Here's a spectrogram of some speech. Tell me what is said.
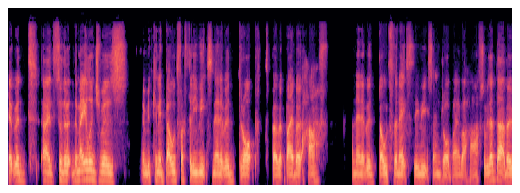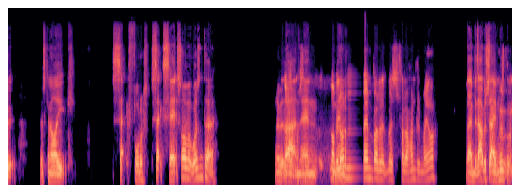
it would uh, so the, the mileage was it would kind of build for three weeks and then it would drop by, about- by about half and then it would build for the next three weeks and drop by about half so we did that about it was kind of like six four six sets of it wasn't it about that and then no, but I don't remember it was for a hundred miler. Aye, but that was we, Silly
